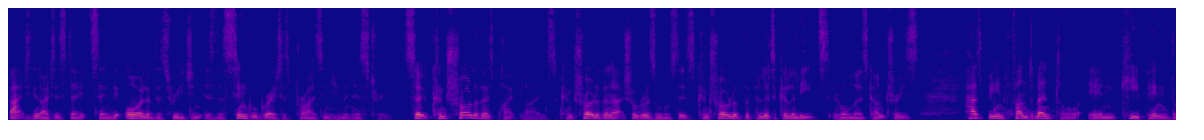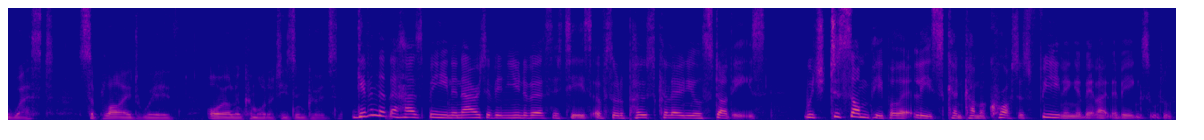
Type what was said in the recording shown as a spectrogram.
back to the United States saying the oil of this region is the single greatest prize in human history. So, control of those pipelines, control of the natural resources, control of the political elites in all those countries has been fundamental in keeping the West supplied with oil and commodities and goods. Given that there has been a narrative in universities of sort of post colonial studies, which to some people at least can come across as feeling a bit like they're being sort of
